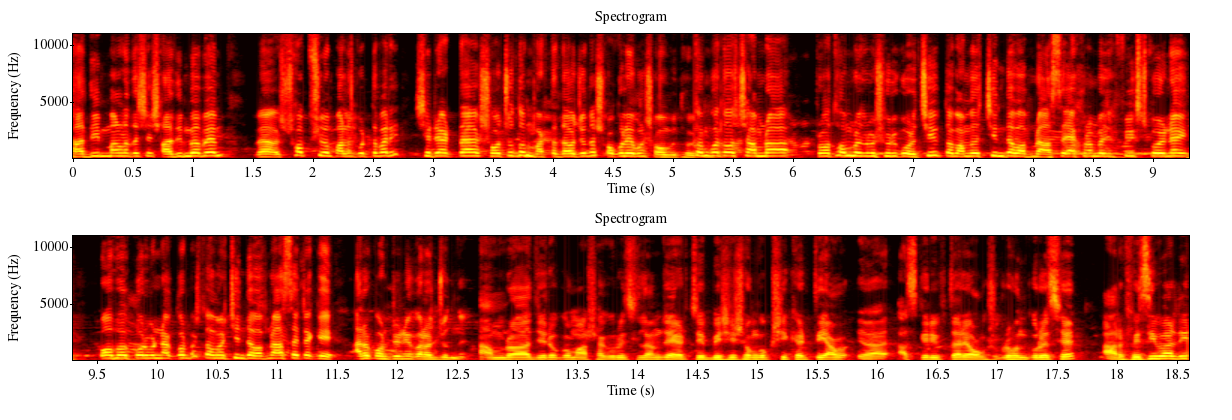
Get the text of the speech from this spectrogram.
স্বাধীন বাংলাদেশে স্বাধীনভাবে সবসময় পালন করতে পারি, সেটা একটা সচেতন বার্তা দেওয়ার জন্য সকলে এবং সমবেত প্রথম কথা হচ্ছে আমরা প্রথম শুরু করেছি, তবে আমাদের চিন্তা ভাবনা আছে, এখন আমরা ফিক্স করে নাই, কবে করব না করব তো আমার চিন্তা ভাবনা আছে এটাকে আরও কন্টিনিউ করার জন্য। আমরা যেরকম আশা করেছিলাম যে এর চেয়ে বেশি সংখ্যক শিক্ষার্থী আজকের ইফতারে অংশগ্রহণ করেছে, আর ফেসিবাদী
